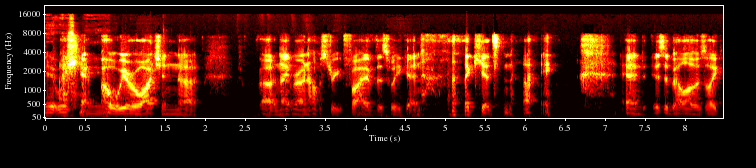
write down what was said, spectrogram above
It was Oh, we were watching uh, uh, Nightmare on Elm Street 5 this weekend, the kids and I. And Isabella was like,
